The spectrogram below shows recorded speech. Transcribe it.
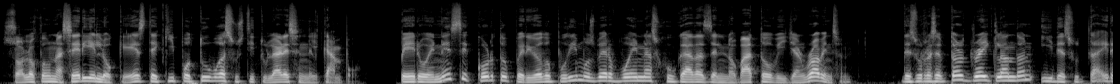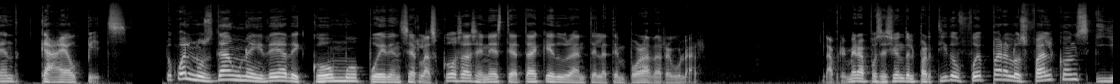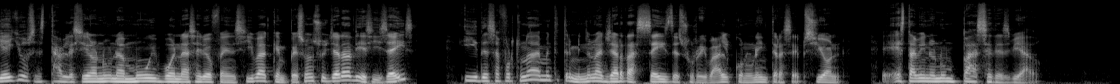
Solo fue una serie lo que este equipo tuvo a sus titulares en el campo, pero en ese corto periodo pudimos ver buenas jugadas del novato Villan Robinson, de su receptor Drake London y de su tight end Kyle Pitts, lo cual nos da una idea de cómo pueden ser las cosas en este ataque durante la temporada regular. La primera posesión del partido fue para los Falcons y ellos establecieron una muy buena serie ofensiva que empezó en su yarda 16 y desafortunadamente terminó en la yarda 6 de su rival con una intercepción. Esta vino en un pase desviado.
